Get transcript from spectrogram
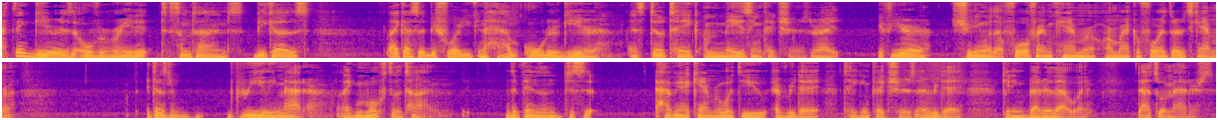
I think gear is overrated sometimes because like I said before, you can have older gear and still take amazing pictures, right? If you're shooting with a full frame camera or micro four thirds camera, it doesn't really matter, like most of the time. It depends on just having a camera with you every day, taking pictures every day, getting better that way. That's what matters.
